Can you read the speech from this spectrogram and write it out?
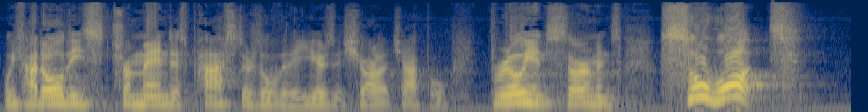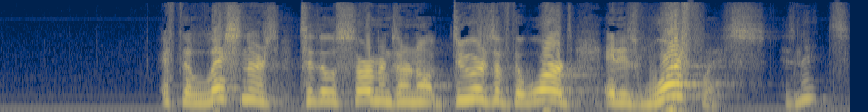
we've had all these tremendous pastors over the years at Charlotte Chapel, brilliant sermons. So what? If the listeners to those sermons are not doers of the word, it is worthless, isn't it?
